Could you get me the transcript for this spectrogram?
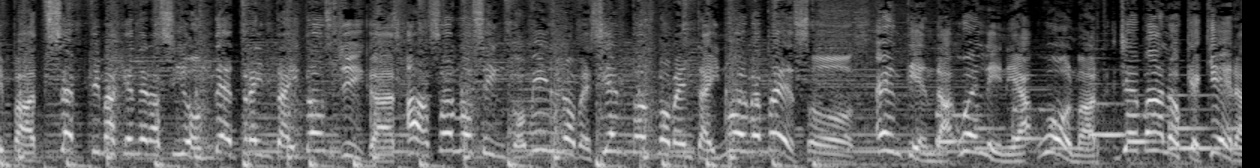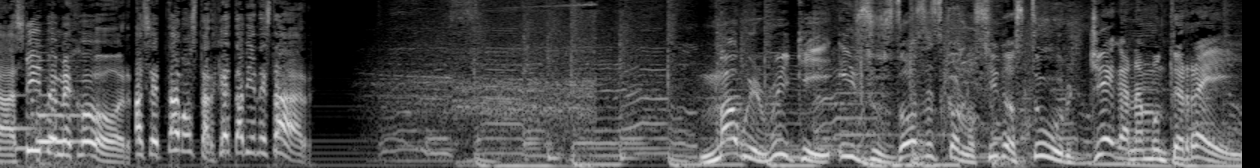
iPad séptima generación de 32 GB a solo 5999 pesos. En tienda o en línea, Walmart. Lleva lo que quieras. Vive mejor. Aceptamos tarjeta bienestar. Maui Ricky y sus dos desconocidos tour llegan a Monterrey.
